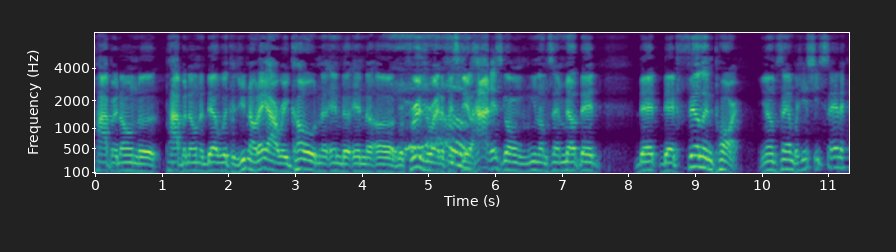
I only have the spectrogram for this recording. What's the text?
Pop it on the pop it on the devil because you know they already cold in the in the in the uh, refrigerator. If it's still hot, it's gonna you know what I'm saying melt that that that filling part. You know what I'm saying? But yeah, she said it.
